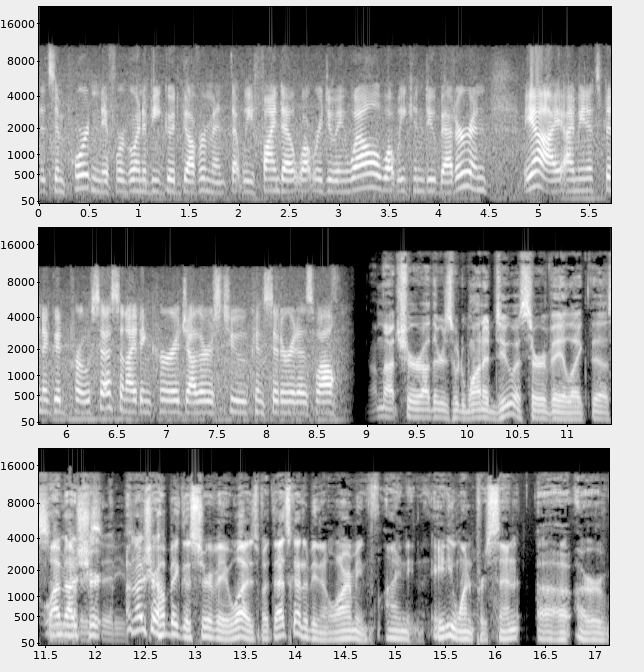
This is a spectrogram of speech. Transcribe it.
It's important if we're going to be good government that we find out what we're doing well, what we can do better. And yeah, I, I mean, it's been a good process and I'd encourage others to consider it as well. I'm not sure others would want to do a survey like this. Well, I'm not sure. Cities. I'm not sure how big the survey was, but that's got to be an alarming finding. 81 percent uh, are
